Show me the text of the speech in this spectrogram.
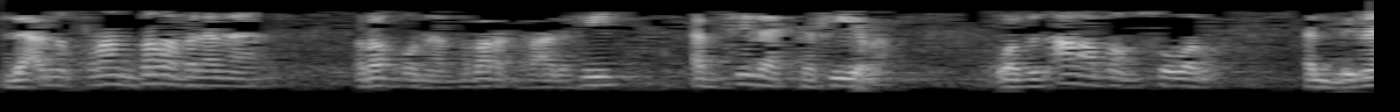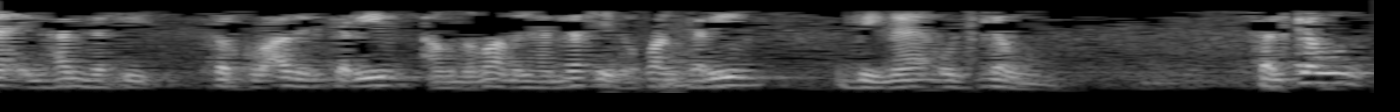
لأن القرآن ضرب لنا ربنا تبارك وتعالى فيه أمثلة كثيرة. ومن أعظم صور البناء الهندسي في القرآن الكريم أو النظام الهندسي في القرآن الكريم بناء الكون. فالكون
